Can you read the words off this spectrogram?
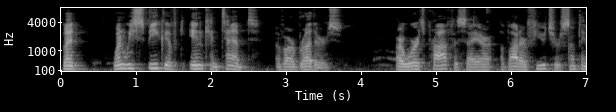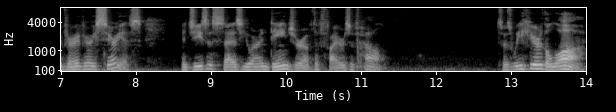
But when we speak of in contempt of our brothers, our words prophesy our, about our future, something very, very serious. And Jesus says, You are in danger of the fires of hell. So as we hear the law,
